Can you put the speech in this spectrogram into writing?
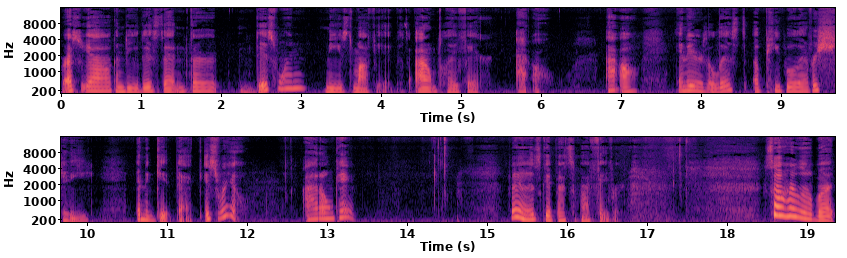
Rest of y'all can do this, that, and third. This one needs mafia because I don't play fair at all. At all. And there's a list of people that are shitty, and the get back is real. I don't care. But anyway, let's get back to my favorite. So her little butt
